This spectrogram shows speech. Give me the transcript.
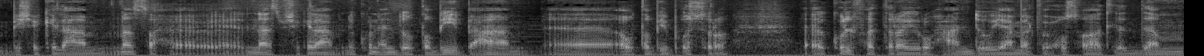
بشكل عام ننصح الناس بشكل عام إنه يكون عنده طبيب عام أو طبيب أسرة كل فترة يروح عنده يعمل فحوصات للدم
